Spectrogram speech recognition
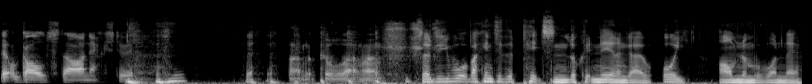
little gold star next to it. that look cool, that man. So do you walk back into the pits and look at Neil and go, "Oi, I'm number one now"?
